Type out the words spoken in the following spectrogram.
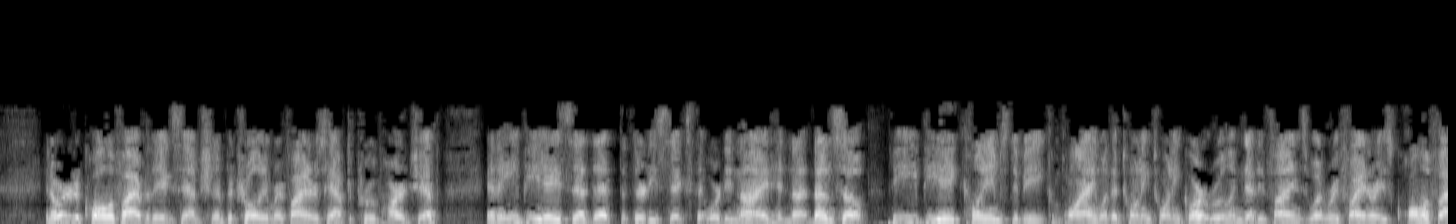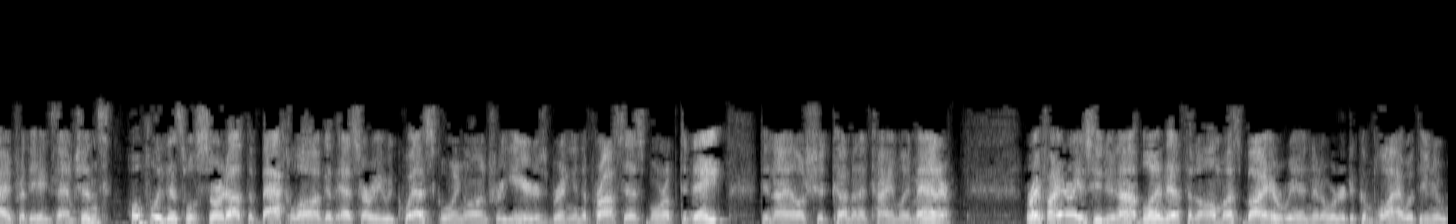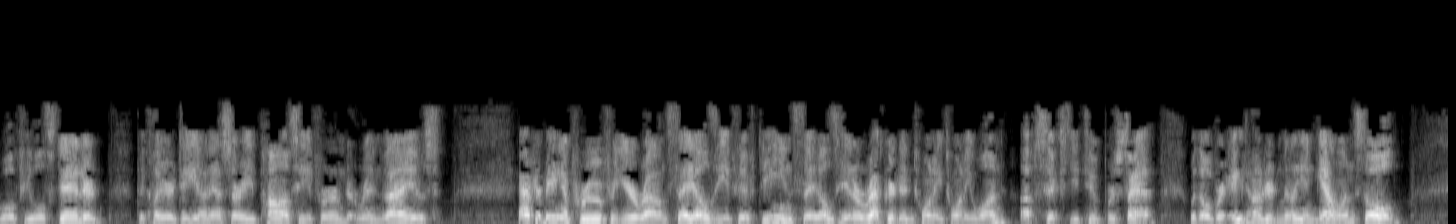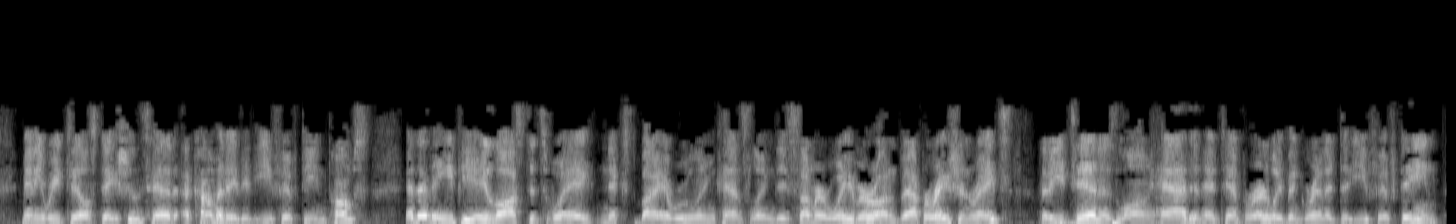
In order to qualify for the exemption, petroleum refiners have to prove hardship, and the EPA said that the 36 that were denied had not done so. The EPA claims to be complying with a 2020 court ruling that defines what refineries qualified for the exemptions. Hopefully this will sort out the backlog of SRE requests going on for years, bringing the process more up to date. Denial should come in a timely manner. Refineries who do not blend ethanol must buy a RIN in order to comply with the renewable fuel standard. The clarity on SRE policy firmed RIN values. After being approved for year-round sales, E15 sales hit a record in 2021, up 62%, with over 800 million gallons sold. Many retail stations had accommodated E15 pumps, and then the EPA lost its way, nixed by a ruling canceling the summer waiver on evaporation rates that E10 has long had and had temporarily been granted to E15.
